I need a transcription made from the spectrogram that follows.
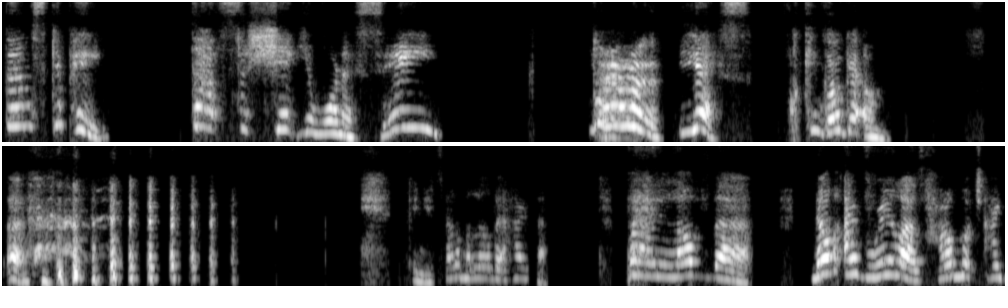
damn Skippy. That's the shit you want to see. Yes. Fucking go get them. Uh, can you tell I'm a little bit hyper? But I love that. Now that I've realized how much I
